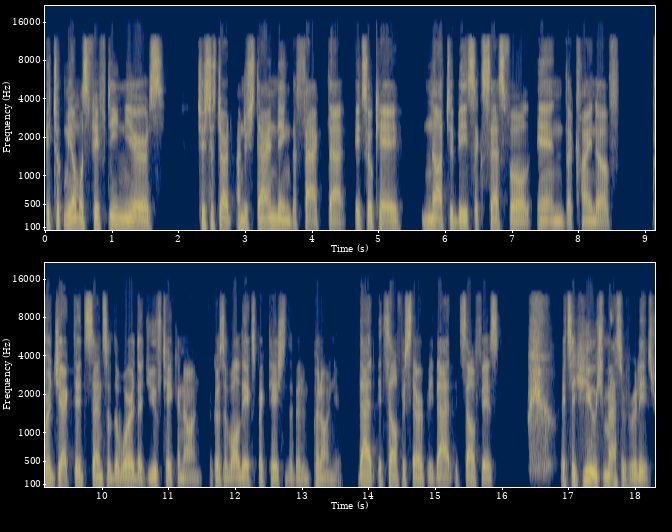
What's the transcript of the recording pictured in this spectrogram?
It took me almost 15 years just to start understanding the fact that it's okay not to be successful in the kind of projected sense of the word that you've taken on because of all the expectations that have been put on you. That itself is therapy. That itself is, whew, it's a huge, massive release.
